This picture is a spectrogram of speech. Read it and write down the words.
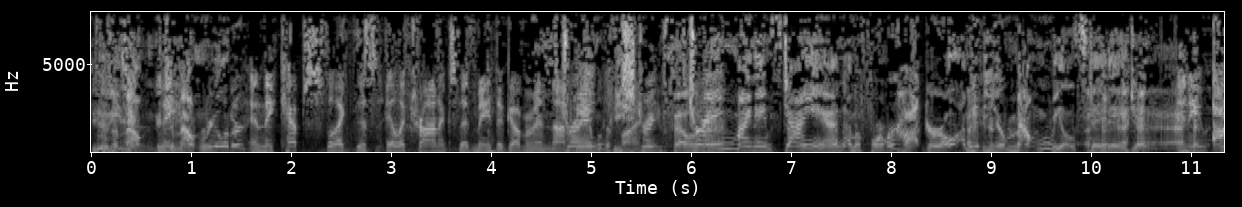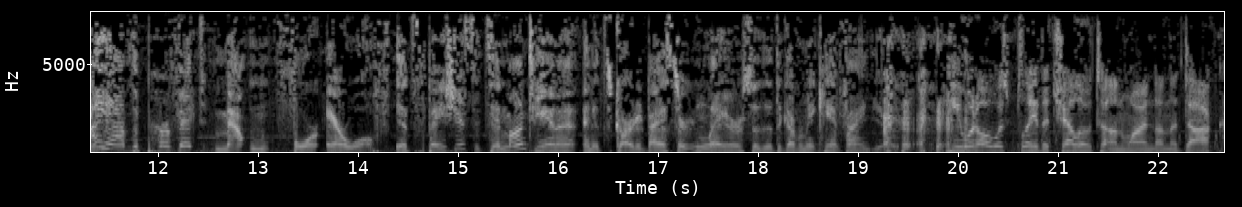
He's a mountain, he's a mountain realtor? and they kept like this electronics that made the government not be able to He find string it. fell String, my name's Diane. I'm a former hot girl. I'm going to be your mountain real estate agent. And he, I have the perfect mountain for Airwolf. It's spacious, it's in Montana, and it's guarded by a certain layer so that the government can't find you. he would always play the cello to unwind on the dock.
